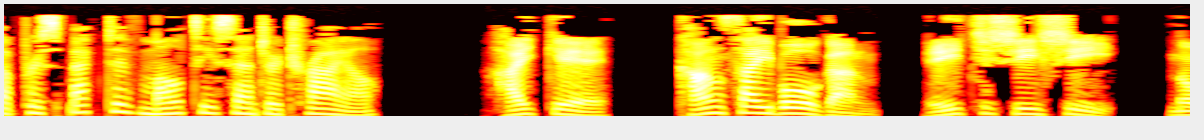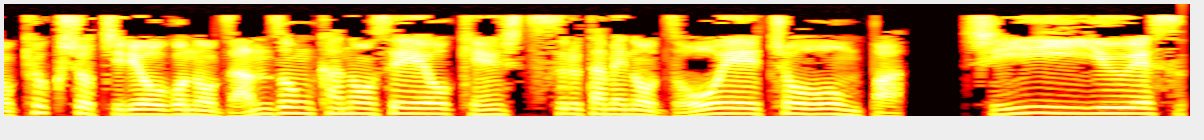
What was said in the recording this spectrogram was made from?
A prospective multi-center trial. 背景、肝細胞癌、HCC の局所治療後の残存可能性を検出するための造影超音波、CEUS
